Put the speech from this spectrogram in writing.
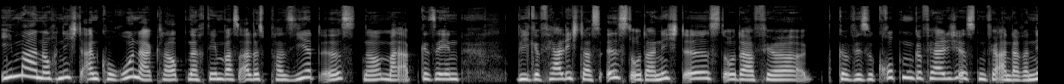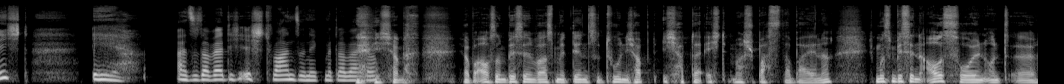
immer noch nicht an Corona glaubt, nach dem, was alles passiert ist, ne? mal abgesehen, wie gefährlich das ist oder nicht ist oder für gewisse Gruppen gefährlich ist und für andere nicht. Eh, also da werde ich echt wahnsinnig mittlerweile. Ich habe ich hab auch so ein bisschen was mit denen zu tun. Ich habe ich hab da echt immer Spaß dabei. Ne? Ich muss ein bisschen ausholen und äh,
